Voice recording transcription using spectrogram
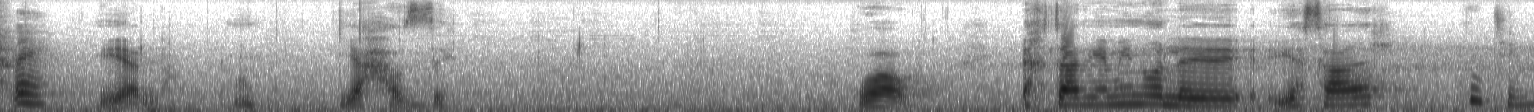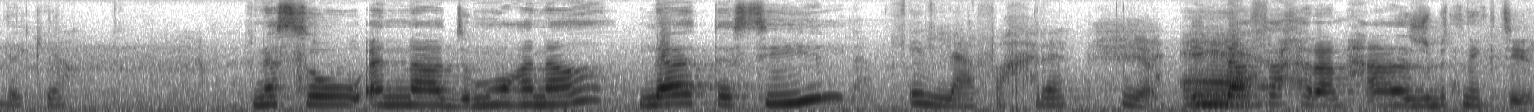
إيه. يلا. يا حظي. واو. اختار يمين ولا يسار؟ أنت بدك إياه. نسوا أن دموعنا لا تسيل إلا فخرا. يلا. إلا آه. فخرا عجبتني كثير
